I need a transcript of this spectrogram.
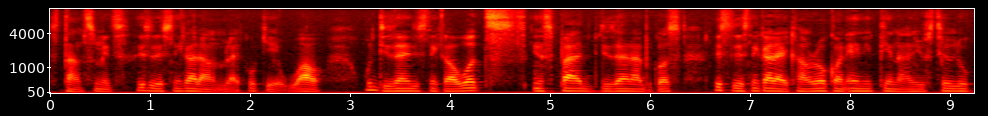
Stan Smith. This is a sneaker that I'm like, okay, wow, who designed this sneaker? What inspired the designer? Because this is a sneaker that you can rock on anything and you still look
